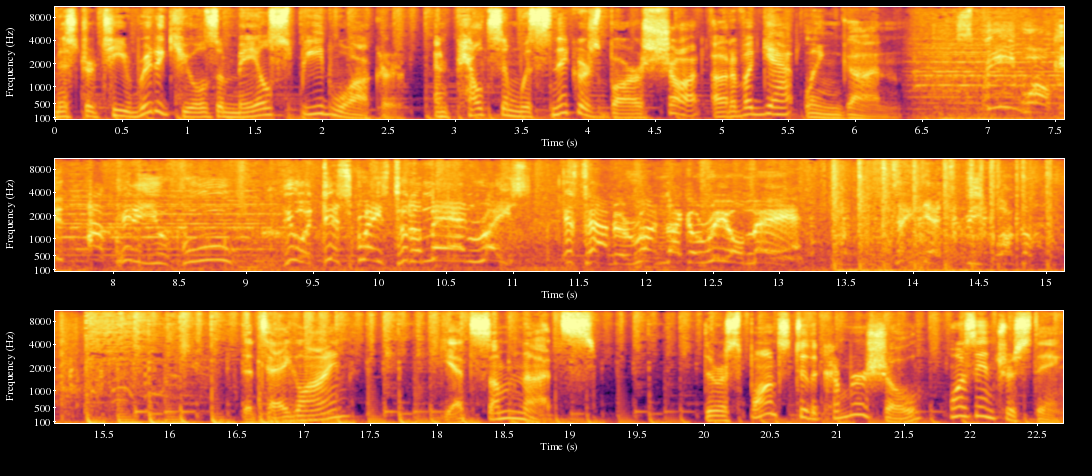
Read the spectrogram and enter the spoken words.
Mr. T ridicules a male speedwalker and pelts him with Snickers bars shot out of a Gatling gun. Speed walking? I pity you, fool! You a disgrace to the man race. It's time to run like a real man. Take that, Speedwalker. The tagline Get some nuts. The response to the commercial was interesting.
